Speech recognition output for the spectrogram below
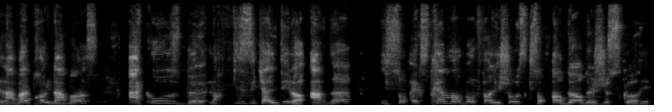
Laval prend une avance, à cause de leur physicalité, leur ardeur, ils sont extrêmement bons pour faire les choses qui sont en dehors de juste scorer.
